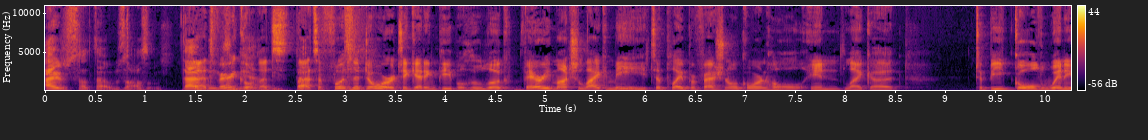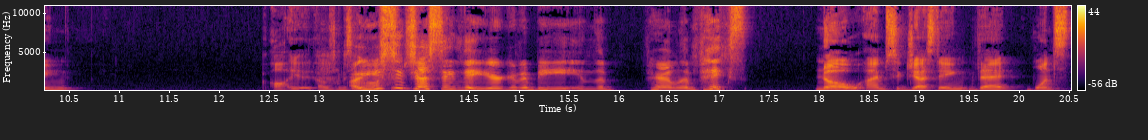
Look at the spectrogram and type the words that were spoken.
i just thought that was awesome that That's very cool. happy. That's that's a foot in the door to getting people who look very much like me to play professional cornhole in like a to be gold winning. Uh, I was going to say. are you suggesting that you're gonna be in the paralympics No, I'm suggesting that once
